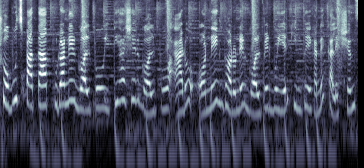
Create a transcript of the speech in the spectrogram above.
সবুজ পাতা, পুরাণের গল্প, ইতিহাসের গল্প আরও অনেক ধরনের গল্পের বইয়ের কিন্তু এখানে কালেকশনস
